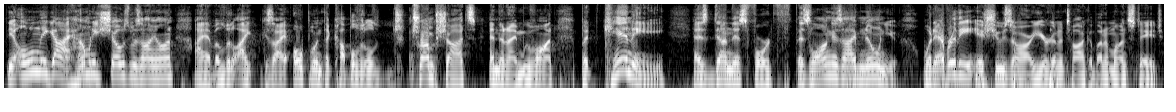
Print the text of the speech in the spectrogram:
The only guy. How many shows was I on? I have a little, because I, open with a couple little Trump shots, and then I move on. But Kenny has done this for th- as long as I've known you. Whatever the issues are, you're going to talk about them on stage,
